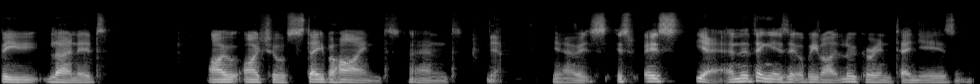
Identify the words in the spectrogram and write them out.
be learned. I I shall stay behind and Yeah. You know, it's it's it's yeah, and the thing is it'll be like Luca in 10 years and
